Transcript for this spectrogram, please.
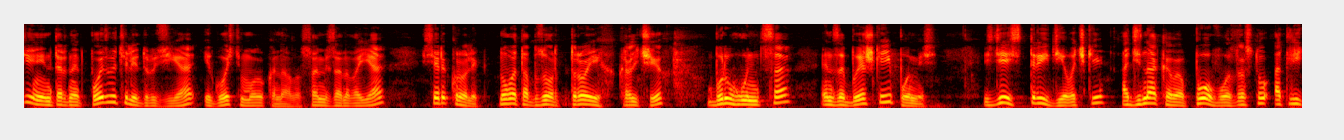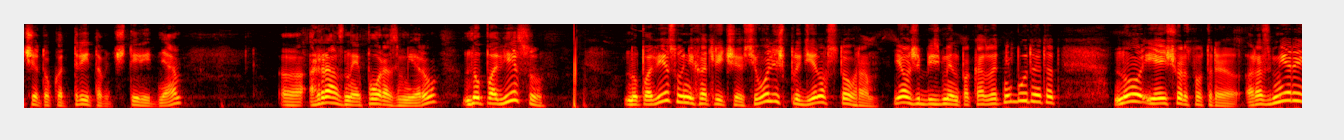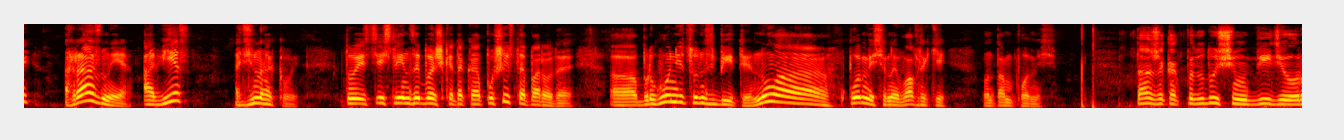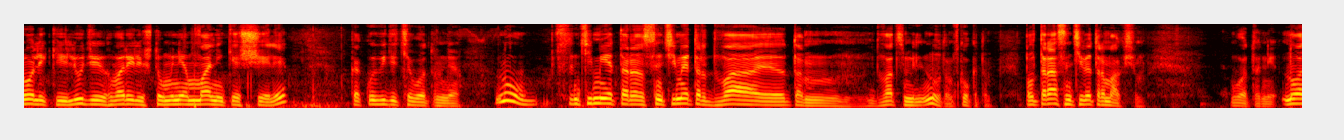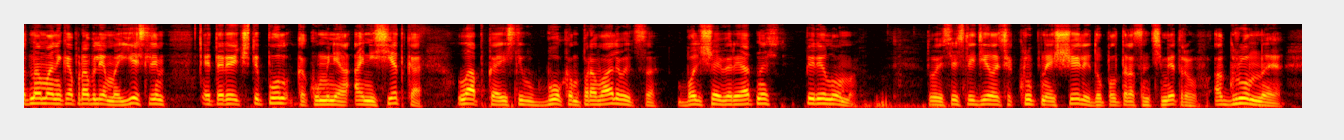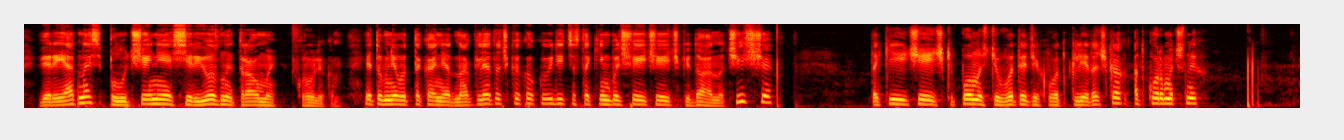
день, интернет-пользователи, друзья и гости моего канала. С вами заново я, Серый Кролик. Ну вот обзор троих крольчих, бургунца, НЗБшки и помесь. Здесь три девочки, одинаковые по возрасту, отличие только 3-4 дня. Э, разные по размеру, но по весу, но по весу у них отличие всего лишь в пределах 100 грамм. Я уже безмен показывать не буду этот, но я еще раз повторяю, размеры разные, а вес одинаковый. То есть, если НЗБшка такая пушистая порода, э, бургунец он сбитый. Ну, а помесь, он и в Африке, вон там помесь. Так же, как в предыдущем видеоролике, люди говорили, что у меня маленькие щели. Как вы видите, вот у меня. Ну, сантиметр, сантиметр два, э, там, 20 милли, ну, там, сколько там? Полтора сантиметра максимум. Вот они. Ну, одна маленькая проблема. Если это речатый пол, как у меня, а не сетка, лапка, если боком проваливается, большая вероятность перелома. То есть, если делать крупные щели до полтора сантиметров, огромная вероятность получения серьезной травмы кроликам. Это у меня вот такая не одна клеточка, как вы видите, с таким большой ячеечкой. Да, она чище. Такие ячеечки полностью в вот этих вот клеточках откормочных.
